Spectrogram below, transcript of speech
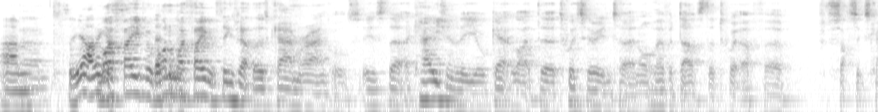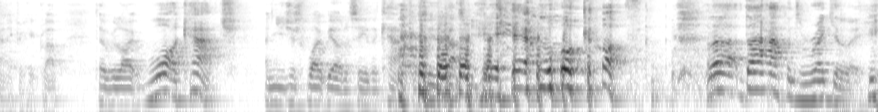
Um, Um, so yeah, I think my favorite one of my favorite things about those camera angles is that occasionally you'll get like the Twitter intern or whoever does the Twitter for Sussex County Cricket Club. They'll be like, "What a catch!" and you just won't be able to see the catch. You'll see the batsman hit it and walk off. And that that happens regularly.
